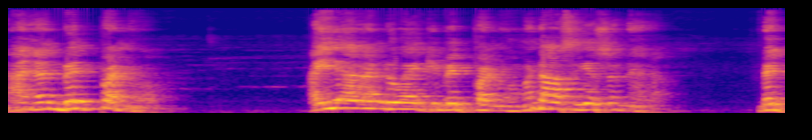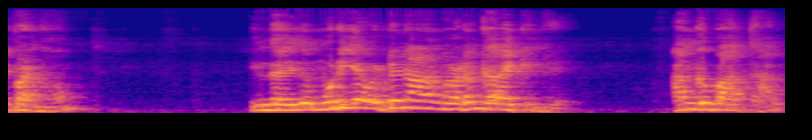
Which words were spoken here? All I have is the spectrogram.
நான் பெட் பண்ணுவோம். ஐயாயிரம் ரூபாய்க்கு பெட் பண்ணுவோம் என்று ஆசிரியர் சொன்னாராம். பெட் பண்ணுவோம். இந்த இது முடிய விட்டு நான் உங்களுடன் கரைக்கின்றேன். அங்கு பார்த்தால்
